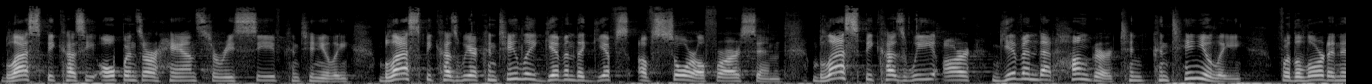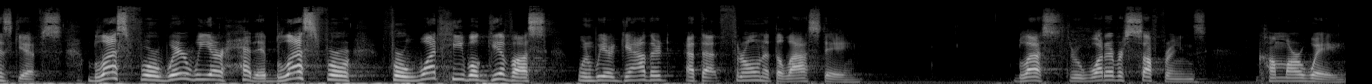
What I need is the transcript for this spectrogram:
Blessed because He opens our hands to receive continually. Blessed because we are continually given the gifts of sorrow for our sin. Blessed because we are given that hunger to continually for the Lord and His gifts. Blessed for where we are headed. Blessed for, for what He will give us when we are gathered at that throne at the last day. Blessed through whatever sufferings come our way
